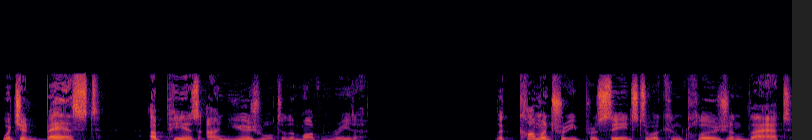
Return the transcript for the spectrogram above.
which at best appears unusual to the modern reader. The commentary proceeds to a conclusion that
